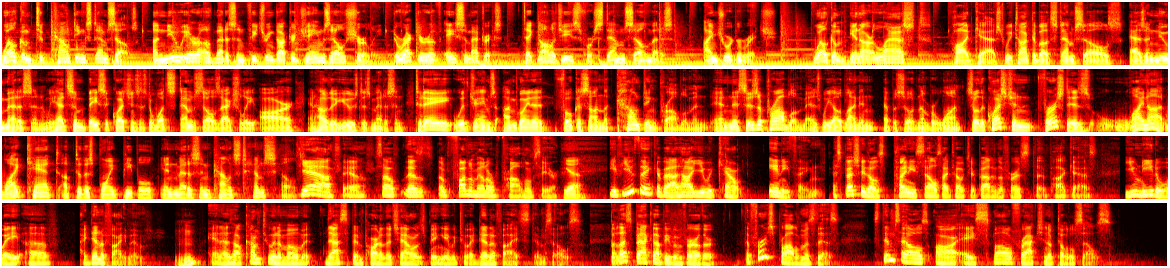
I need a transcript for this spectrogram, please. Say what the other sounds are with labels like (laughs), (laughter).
Welcome to Counting Stem Cells, a new era of medicine featuring Dr. James L. Sherley, Director of Asymmetrex, Technologies for Stem Cell Medicine. I'm Jordan Rich. Welcome. In our last podcast, we talked about stem cells as a new medicine. We had some basic questions as to what stem cells actually are and how they're used as medicine. Today, with James, I'm going to focus on the counting problem. And, and this is a problem, as we outlined in episode number one. So the question first is why not? Why can't, up to this point, people in medicine (laughs) count stem cells? Yeah, yeah. So there's some fundamental problems here. Yeah. If you think about how you would count anything, especially those tiny cells I told you about in the first uh, podcast, you need a way of identifying them. Mm-hmm. And as I'll come to in a moment, that's been part of the challenge being able to identify stem cells. But let's back up even further. The first problem is this stem cells are a small fraction of total cells.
